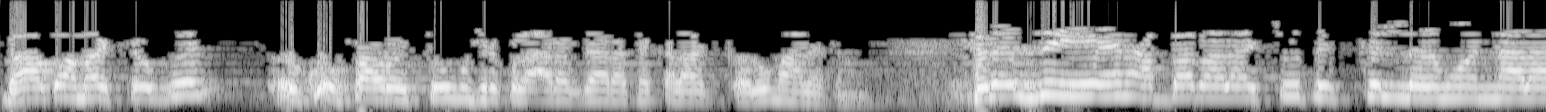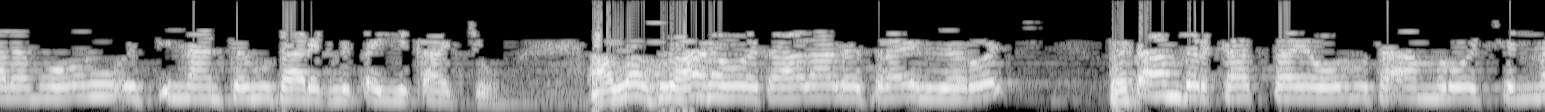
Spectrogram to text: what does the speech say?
በአቋማቸው ግን ኩፋሮቹ ሙሽሪኩል አረብ ጋር ተቀላቀሉ ማለት ነው። ስለዚህ ይሄን አባባላችሁ ትክክል ለመሆንና ላለመሆኑ እስቲ እናንተኑ ታሪክ ልጠይቃችሁ። አላህ Subhanahu Wa Ta'ala ለእስራኤል ዘሮች በጣም በርካታ የሆኑ ተአምሮችና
